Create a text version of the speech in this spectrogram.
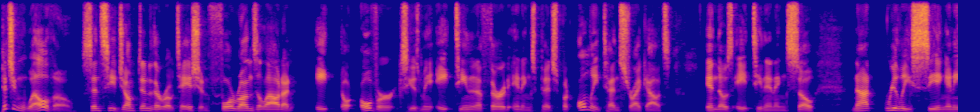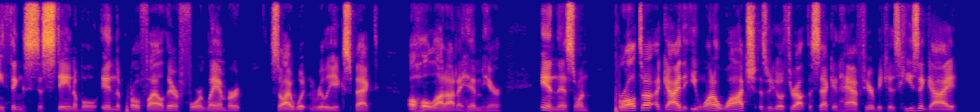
pitching well though since he jumped into the rotation. Four runs allowed on eight or over, excuse me, 18 and a third innings pitched, but only 10 strikeouts in those 18 innings. So not really seeing anything sustainable in the profile there for Lambert. So I wouldn't really expect a whole lot out of him here in this one. Peralta, a guy that you want to watch as we go throughout the second half here because he's a guy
